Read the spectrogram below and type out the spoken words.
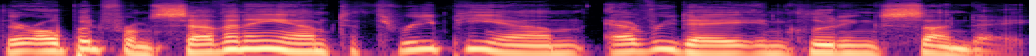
They're open from 7 a.m. to 3 p.m. every day, including Sunday.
